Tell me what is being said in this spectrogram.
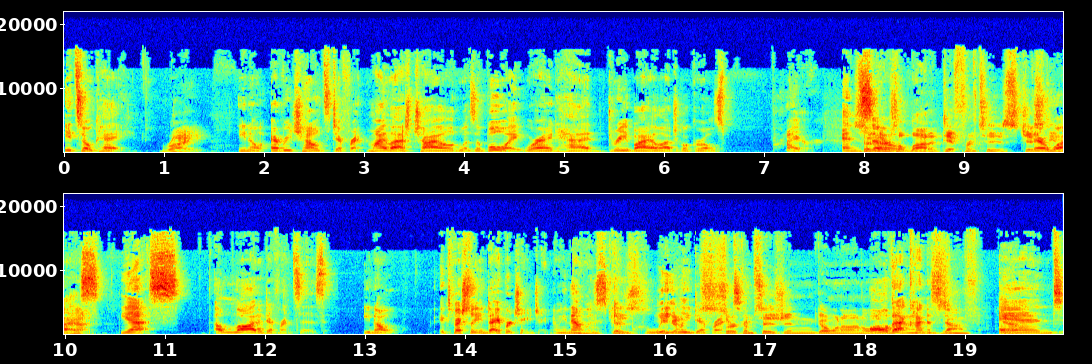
It's okay. Right. you know every child's different. My last child was a boy where i'd had three biological girls prior. And So, so, there's a lot of differences just there in was. that. yes. A lot of differences. You know especially in diaper changing i mean that mm-hmm. was 'Cause you completely different Circumcision going on a lot all that kind of stuff. and- yeah. And,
